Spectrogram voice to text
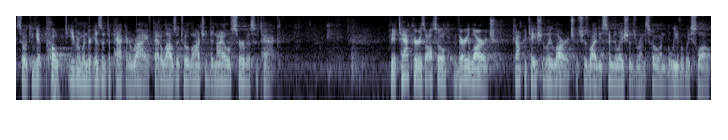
so it can get poked even when there isn't a packet arrived. That allows it to launch a denial of service attack. The attacker is also very large, computationally large, which is why these simulations run so unbelievably slow.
